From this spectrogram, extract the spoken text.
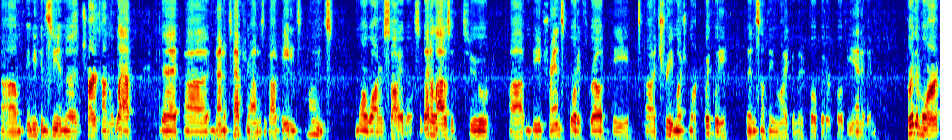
Um, and you can see in the chart on the left that uh, dinotefuran is about 80 times more water soluble. So that allows it to uh, be transported throughout the uh, tree much more quickly than something like imidacloprid or clothianidin. Furthermore,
